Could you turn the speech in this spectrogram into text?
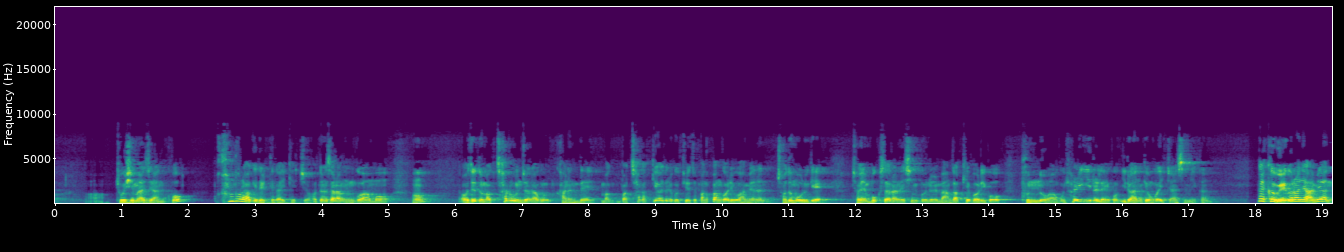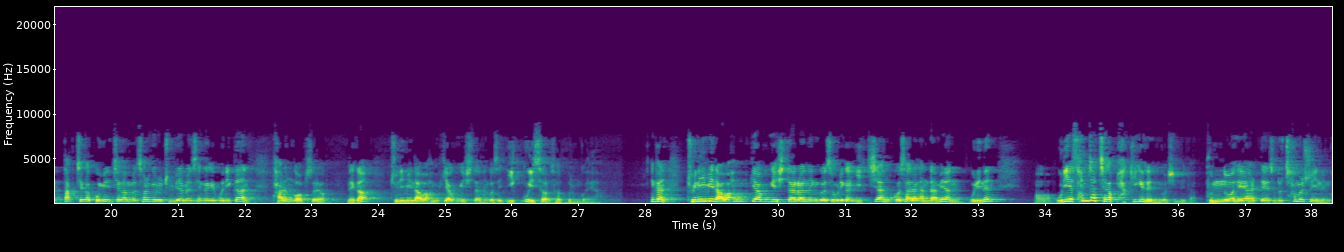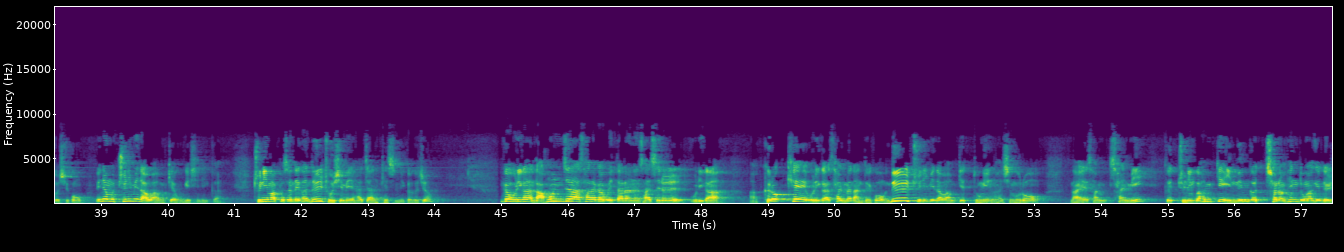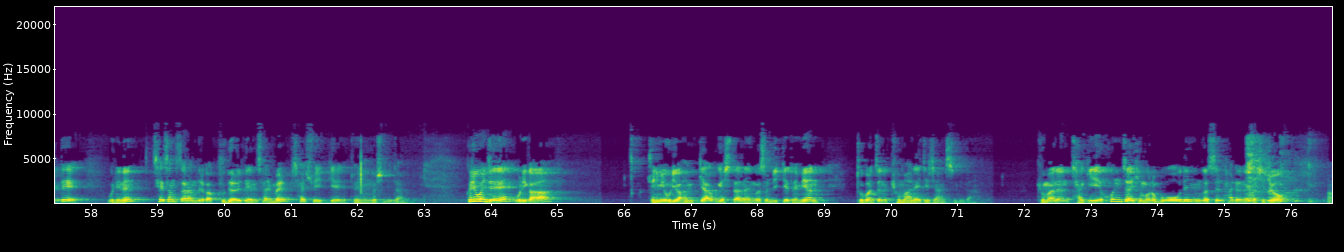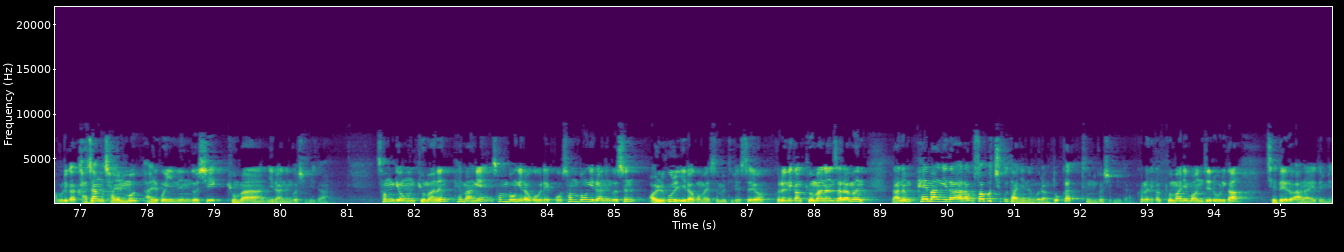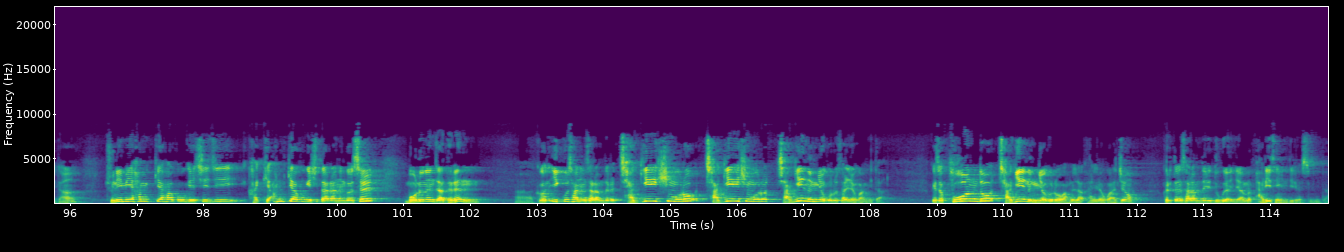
어, 조심하지 않고 함부로 하게 될 때가 있겠죠. 어떤 사람과 뭐, 어? 어제도 막 차로 운전하고 가는데 막, 막 차가 끼어들고 뒤에서 빵빵거리고 하면은 저도 모르게 저의 목사라는 신분을 망각해버리고 분노하고 혈기를 내고 이러한 경우가 있지 않습니까? 그 왜 그러냐 하면 딱 제가 고민, 제가 한번 설교를 준비하면서 생각해 보니까 다른 거 없어요. 내가 주님이 나와 함께하고 계시다는 것을 잊고 있어서 그런 거예요. 그러니까 주님이 나와 함께하고 계시다라는 것을 우리가 잊지 않고 살아간다면 우리는 어, 우리의 삶 자체가 바뀌게 되는 것입니다. 분노해야 할 때에서도 참을 수 있는 것이고 왜냐하면 주님이 나와 함께하고 계시니까 주님 앞에서 내가 늘 조심해야 하지 않겠습니까? 그죠? 그러니까 우리가 나 혼자 살아가고 있다라는 사실을 우리가 아, 그렇게 우리가 살면 안 되고 늘 주님이 나와 함께 동행하심으로 나의 삶, 삶이 그 주님과 함께 있는 것처럼 행동하게 될 때 우리는 세상 사람들과 구별된 삶을 살 수 있게 되는 것입니다. 그리고 이제 우리가 주님이 우리와 함께하고 계시다는 것을 믿게 되면 두 번째는 교만해지지 않습니다. 교만은 자기의 혼자 힘으로 모든 것을 하려는 것이죠. 아, 우리가 가장 잘못 알고 있는 것이 교만이라는 것입니다. 성경은 교만은 패망의 선봉이라고 그랬고 선봉이라는 것은 얼굴이라고 말씀을 드렸어요. 그러니까 교만한 사람은 나는 패망이다라고 써붙이고 다니는 거랑 똑같은 것입니다. 그러니까 교만이 뭔지를 우리가 제대로 알아야 됩니다. 주님이 함께 하고 계시지 함께 하고 계시다라는 것을 모르는 자들은 아, 그걸 잊고 사는 사람들은 자기의 힘으로 자기의 힘으로 자기의 능력으로 살려고 합니다. 그래서 구원도 자기의 능력으로 하려고 하죠. 그랬던 사람들이 누구였냐면 바리새인들이었습니다.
